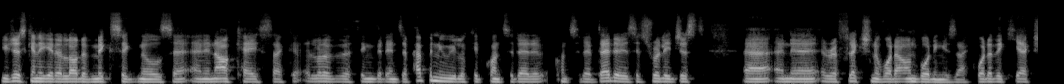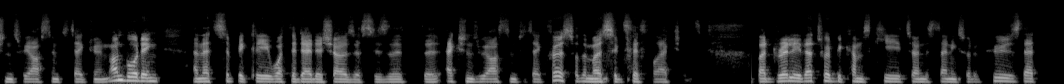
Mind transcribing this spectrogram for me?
you're just going to get a lot of mixed signals. And in our case, like a lot of the thing that ends up happening we look at quantitative quantitative data is it's really just uh, an, a reflection of what our onboarding is like. What are the key actions we ask them to take during onboarding? And that's typically what the data shows us is that the actions we ask them to take first are the most successful actions but really that's what becomes key to understanding sort of who's that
